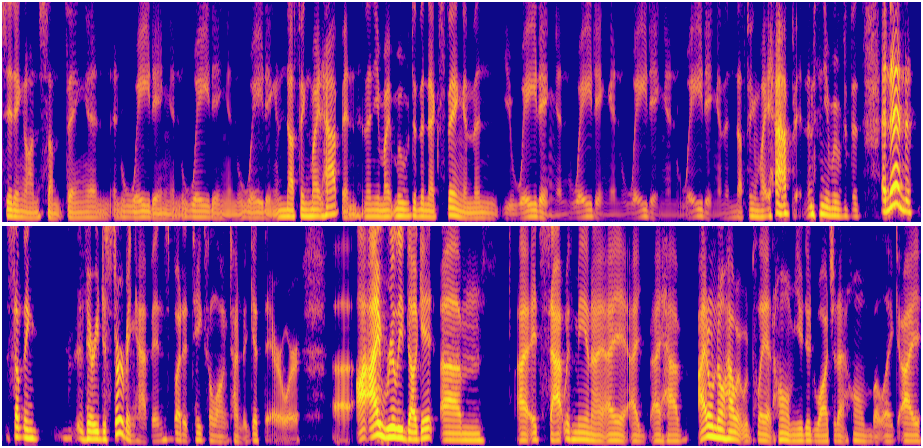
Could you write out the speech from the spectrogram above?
sitting on something and and waiting and waiting and waiting and nothing might happen and then you might move to the next thing and then you're waiting and waiting and waiting and waiting and then nothing might happen and then you move to the and then something very disturbing happens but it takes a long time to get there or uh, I, I really dug it um I, it sat with me and I, I i i have i don't know how it would play at home you did watch it at home but like i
